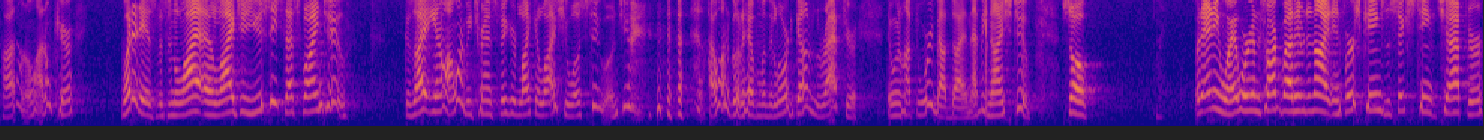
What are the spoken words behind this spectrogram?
I don't know, I don't care what it is. If it's an Elijah usage, that's fine too. Because I, you know, I want to be transfigured like Elisha was too, don't you? I want to go to heaven when the Lord comes, the rapture. Then we don't have to worry about dying. That'd be nice too. So, but anyway, we're going to talk about him tonight. In 1 Kings, the 16th chapter,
